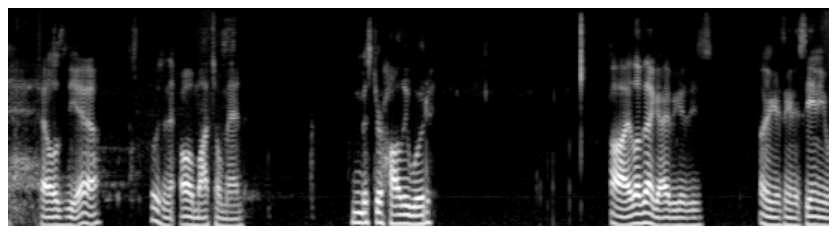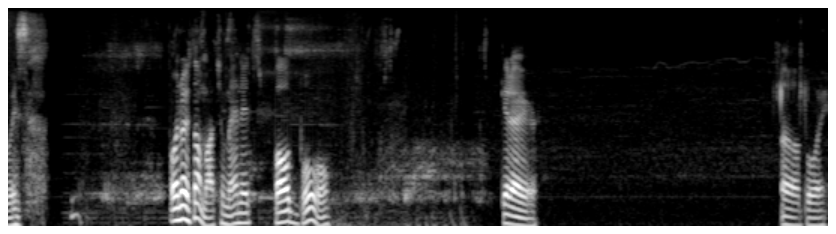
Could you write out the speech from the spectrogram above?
Hells yeah. Who was it? Oh, Macho Man. Mr. Hollywood. Oh, I love that guy because he's. Oh, you guys are gonna see anyways. oh no, it's not Macho Man. It's Bald Bull. Get out of here. Oh boy.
